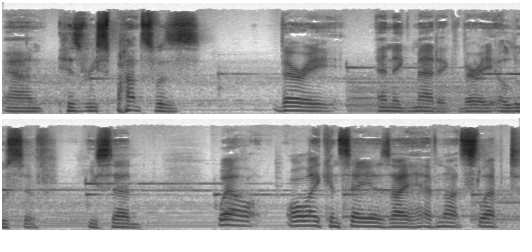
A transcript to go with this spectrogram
And his response was very enigmatic, very elusive. He said, Well, all I can say is I have not slept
